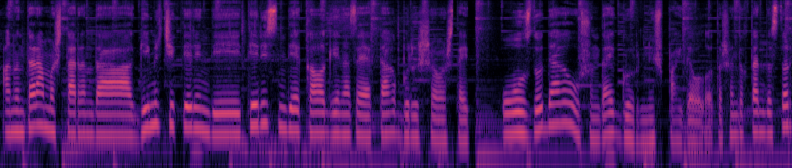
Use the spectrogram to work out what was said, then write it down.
анын тарамыштарында кемирчектеринде терисинде коллаген азаят дагы бырыша баштайт. Ооздо дагы ушундай көрүнүш пайда болот. Ошондуктан достор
